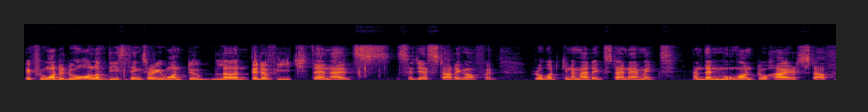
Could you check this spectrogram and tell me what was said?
If you want to do all of these things or you want to learn a bit of each, then I'd suggest starting off with robot kinematics, dynamics, and then move on to higher stuff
